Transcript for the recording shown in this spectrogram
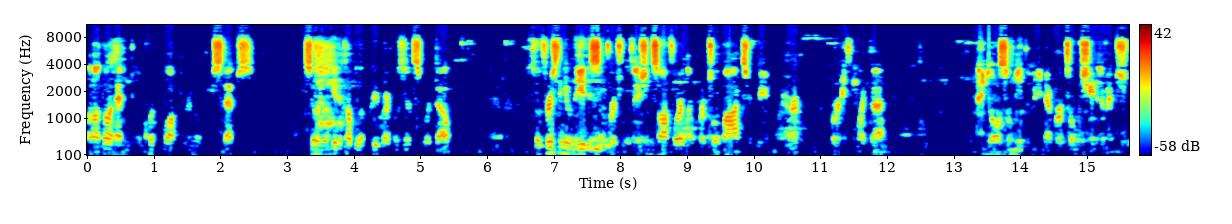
But I'll go ahead and do a quick walkthrough of these steps. So you'll need a couple of prerequisites worked out. So the first thing you'll need is some virtualization software like VirtualBox or VMware or anything like that. And you'll also need the Mininet virtual machine image.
